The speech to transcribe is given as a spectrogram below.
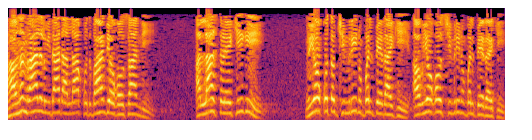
او نن رال الوداد الله قطبان دی او غوسان دی الله ستړی کیږي نو یو قطب چمرینو بل پیدا کی او یو غوث چمرینو بل پیدا کی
